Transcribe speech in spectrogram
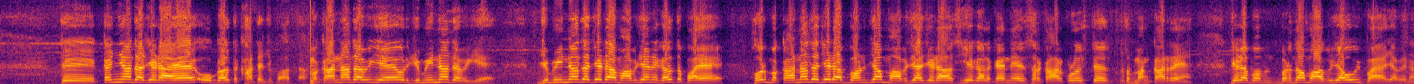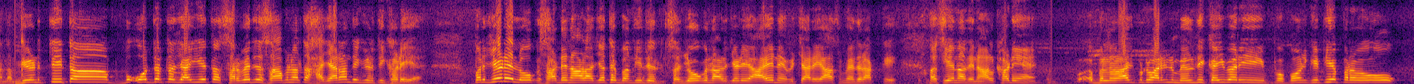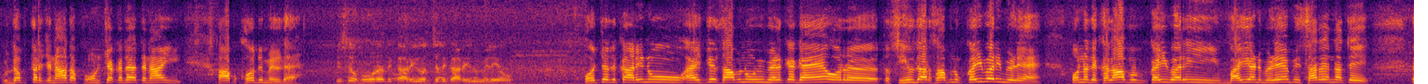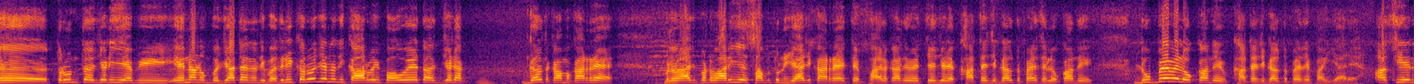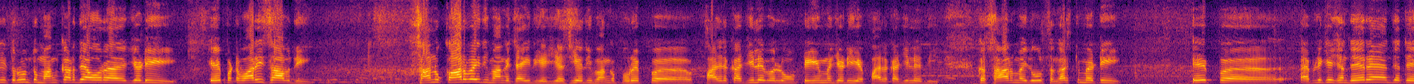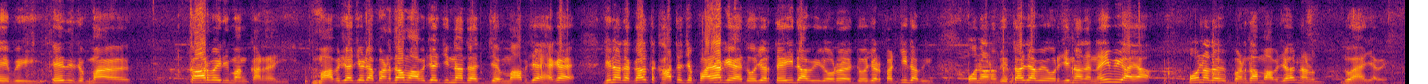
ਤੇ ਕਈਆਂ ਦਾ ਜਿਹੜਾ ਹੈ ਉਹ ਗਲਤ ਖਾਤੇ 'ਚ ਪਾਤਾ। ਮਕਾਨਾਂ ਦਾ ਵੀ ਹੈ ਔਰ ਜ਼ਮੀਨਾਂ ਦਾ ਵੀ ਹੈ। ਜ਼ਮੀਨਾਂ ਦਾ ਜਿਹੜਾ ਮੁਆਵਜ਼ਾ ਨੇ ਗਲਤ ਪਾਇਆ ਹੈ ਹੋਰ ਮਕਾਨਾਂ ਦਾ ਜਿਹੜਾ ਬਣ ਜਾ ਮੁਆਵਜ਼ਾ ਜਿਹੜਾ ਅਸੀਂ ਇਹ ਗੱਲ ਕਹਿੰਦੇ ਸਰਕਾਰ ਕੋਲੋਂ ਇਸ ਤੇ ਮੰਗ ਕਰ ਰਹੇ ਹਾਂ, ਜਿਹੜਾ ਬਣ- ਬਣਦਾ ਮੁਆਵਜ਼ਾ ਉਹ ਵੀ ਪਾਇਆ ਜਾਵੇ ਇਹਨਾਂ ਦਾ। ਗਿਣਤੀ ਤਾਂ ਉਧਰ ਤਾਂ ਜਾਈਏ ਤਾਂ ਸਰਵੇ ਦੇ ਹਿਸਾਬ ਨਾਲ ਤਾਂ ਹਜ਼ਾਰਾਂ ਦੀ ਗਿਣਤੀ ਖੜੇ ਹੈ। ਪਰ ਜਿਹੜੇ ਲੋਕ ਸਾਡੇ ਨਾਲ ਆ, ਜਥੇਬੰਦੀ ਦੇ ਸੰਯੋਗ ਨਾਲ ਜਿਹੜੇ ਆਏ ਨੇ ਵਿਚਾਰੇ ਆਸਮੇਦ ਰੱਖ ਕੇ, ਅਸੀਂ ਇਹਨਾਂ ਦੇ ਨਾਲ ਖੜੇ ਹਾਂ। ਬਲਰਾਜ ਪਟਵਾਰੀ ਨੂੰ ਮਿਲਣ ਦੀ ਕਈ ਵਾਰੀ ਪ- ਪਹੁੰਚ ਕੀਤੀ ਹੈ ਪਰ ਉਹ ਦਫ਼ਤਰ 'ਚ ਨਾ ਤਾਂ ਫੋਨ ਚੱਕਦਾ ਤੇ ਨਾ ਹੀ ਆਪ ਖੁਦ ਮਿਲਦਾ ਹੈ। ਕਿਸੇ ਹੋਰ ਅਧਿਕਾਰੀ ਉੱਚ ਅਧਿਕਾਰੀ ਨੂੰ ਮਿਲੇ ਹੋ ਉੱਚ ਅਧਿਕਾਰੀ ਨੂੰ ਐਸਡੀ ਸਾਹਿਬ ਨੂੰ ਵੀ ਮਿਲ ਕੇ ਗਏ ਆ ਔਰ ਤਹਿਸੀਲਦਾਰ ਸਾਹਿਬ ਨੂੰ ਕਈ ਵਾਰੀ ਮਿਲੇ ਆ ਉਹਨਾਂ ਦੇ ਖਿਲਾਫ ਕਈ ਵਾਰੀ ਬਾਈ ਐਂਡ ਮਿਲੇ ਆ ਵੀ ਸਾਰੇ ਇਹਨਾਂ ਤੇ ਅ, ਤੁਰੰਤ ਜਿਹੜੀ ਹੈ ਵੀ ਇਹਨਾਂ ਨੂੰ ਜਾਂ ਤਾਂ ਇਹਨਾਂ ਦੀ ਬਦਲੀ ਕਰੋ ਜਾਂ ਇਹਨਾਂ ਦੀ ਕਾਰਵਾਈ ਪਾਓ ਇਹ ਤਾਂ ਜਿਹੜਾ ਗਲਤ ਕੰਮ ਕਰ ਰਿਹਾ ਹੈ ਬਲਰਾਜ ਪਟਵਾਰੀ ਇਹ ਸਭ ਤੋਂ ਨਜਾਇਜ਼ ਕਰ ਰਿਹਾ ਹੈ ਤੇ ਫਾਇਲਕਾ ਦੇ ਵਿੱਚ, ਜਿਹੜੇ ਖਾਤੇ 'ਚ ਗਲਤ ਪੈਸੇ ਲੋਕਾਂ ਦੇ, ਡੁੱਬੇ ਹੋਏ ਲੋਕਾਂ ਦੇ ਖਾਤੇ 'ਚ ਗਲਤ ਪੈਸੇ ਪਾਈ ਜਾ ਰਿਹਾ। ਅਸੀਂ ਇਹਦੀ ਤੁਰੰਤ ਮੰਗ ਕਰਦੇ ਹਾਂ ਔਰ ਜਿਹੜੀ ਇਹ ਪਟਵਾਰੀ ਸਾਹਿਬ ਦੀ ਸਾਨੂੰ ਕਾਰਵਾਈ ਦੀ ਮੰਗ ਚਾਹੀਦੀ ਹੈ ਜੀ। ਅਸੀਂ ਇਹਦੀ ਮੰਗ ਪੂਰੇ ਪ- ਫਾਜ਼ਿਲਕਾ ਜ਼ਿਲ੍ਹੇ ਵੱਲੋਂ ਟੀਮ ਜਿਹੜੀ ਹੈ ਫਾਜ਼ਿਲਕਾ ਜ਼ਿਲ੍ਹੇ ਦੀ ਕਿਸਾਨ ਮਜ਼ਦੂਰ ਸੰਘਰਸ਼ ਕਮੇਟੀ ਇਹ ਐਪਲੀਕੇਸ਼ਨ ਦੇ ਰਹੇ ਹਾਂ ਤੇ ਵੀ ਇਹਦੀ ਮ- ਕਾਰਵਾਈ ਦੀ ਮੰਗ ਕਰ ਰਿਹਾ ਜੀ। ਮੁਆਵਜ਼ਾ ਜਿਹੜਾ ਬਣਦਾ ਮੁਆਵਜ਼ਾ ਜਿਨ੍ਹਾਂ ਦਾ ਜ- ਮੁਆਵਜ਼ਾ ਹੈਗਾ ਜਿਨ੍ਹਾਂ ਦਾ ਗਲਤ ਖਾਤੇ 'ਚ ਪਾਇਆ ਗਿਆ ਹੈ, 2023 ਦਾ ਵੀ ਔਰ 2025 ਦਾ ਵੀ ਉਹਨਾਂ ਨੂੰ ਦਿੱਤਾ ਜਾਵੇ ਔਰ ਜਿਨ੍ਹਾਂ ਦਾ ਨਹੀਂ ਵੀ ਆਇਆ ਉਹਨਾਂ ਦਾ ਵੀ ਬਣਦਾ ਮੁਆਵਜ਼ਾ ਉਹਨਾਂ ਨੂੰ ਦਵਾਇਆ ਜਾਵੇ।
